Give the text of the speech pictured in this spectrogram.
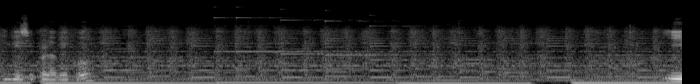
ಹಿಗ್ಗಿಸಿಕೊಳ್ಳಬೇಕು ಈ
